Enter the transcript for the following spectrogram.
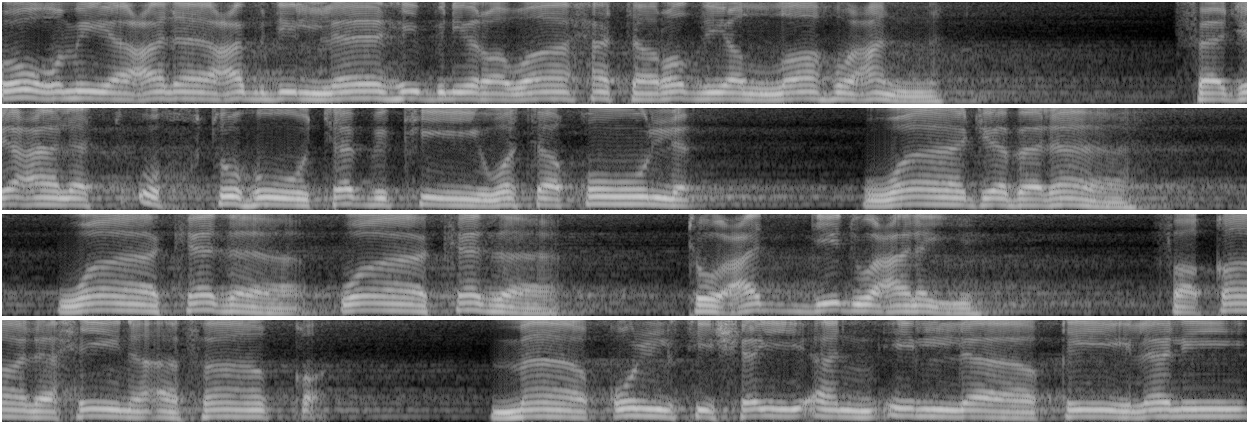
أغمي على عبد الله بن رواحة رضي الله عنه فجعلت أخته تبكي وتقول واجبلاه وكذا وكذا، تعدد عليه. فقال حين أفاق ما قلت شيئا إلا قيل لي،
